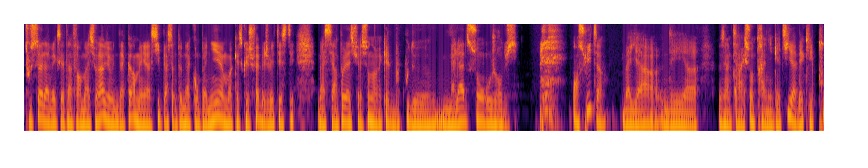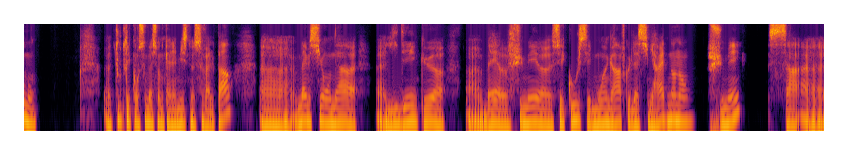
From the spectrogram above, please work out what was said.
tout seul avec cette information là. Je vous d'accord, mais si personne peut m'accompagner, moi qu'est-ce que je fais? Je vais tester. c'est un peu la situation dans laquelle beaucoup de malades sont aujourd'hui. Ensuite, il y a des interactions très négatives avec les poumons. Euh, toutes les consommations de cannabis ne se valent pas, euh, même si on a euh, l'idée que ben, fumer c'est cool, c'est moins grave que de la cigarette. Non, non, fumer, ça,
